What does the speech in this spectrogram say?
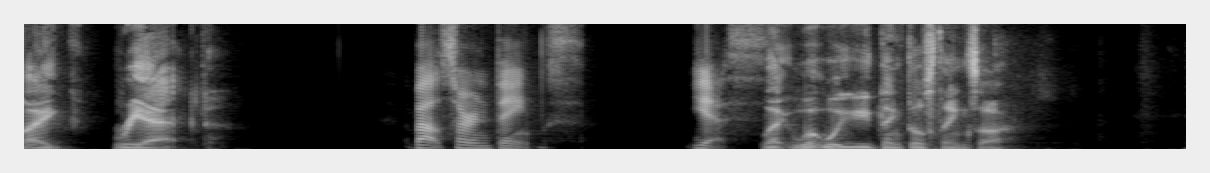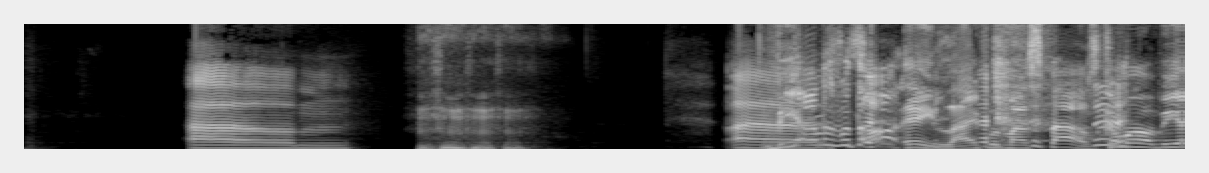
like react? About certain things, yes. Like what what do you think those things are? Um. Be Uh, honest with the so- au- hey life with my spouse. Come on, be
